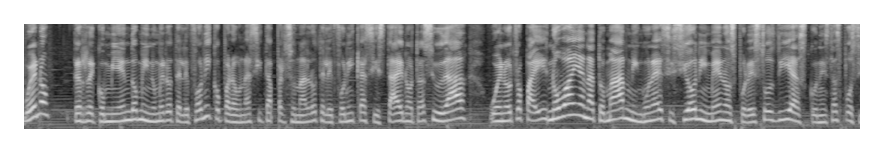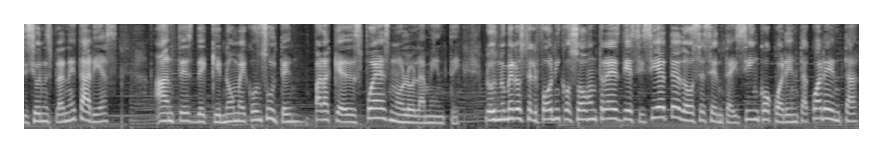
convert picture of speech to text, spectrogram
Bueno, te recomiendo mi número telefónico para una cita personal o telefónica si está en otra ciudad o en otro país. No vayan a tomar ninguna decisión y menos por estos días con estas posiciones planetarias antes de que no me consulten para que después no lo lamente. Los números telefónicos son 317-265-4040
